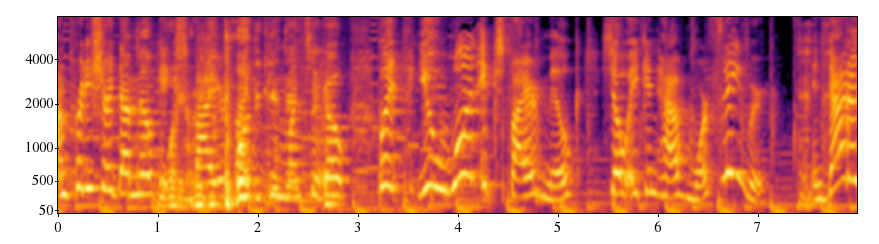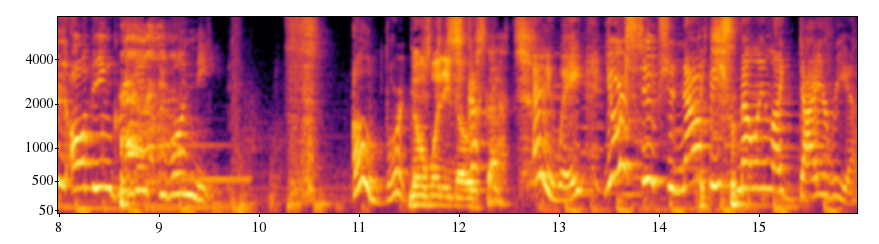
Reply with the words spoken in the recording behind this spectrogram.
I'm pretty sure that milk expired like two months ago. But you want expired milk so it can have more flavor. And that is all the ingredients you will need. Oh Lord, nobody knows that. Anyway, your soup should not it's be true. smelling like diarrhea,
